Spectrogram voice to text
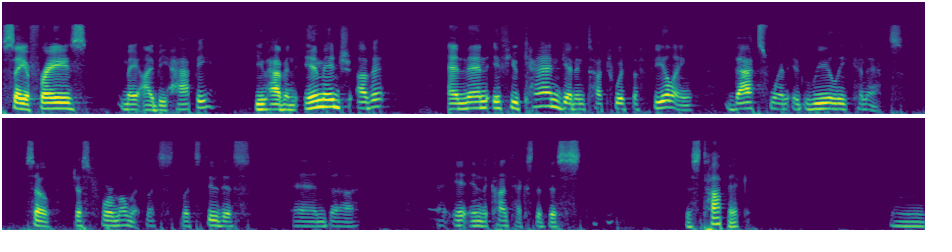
say a phrase, may I be happy. You have an image of it. And then, if you can get in touch with the feeling, that's when it really connects. So, just for a moment, let's, let's do this and uh, in, in the context of this, this topic. Mm.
